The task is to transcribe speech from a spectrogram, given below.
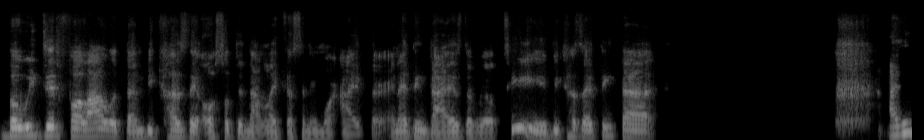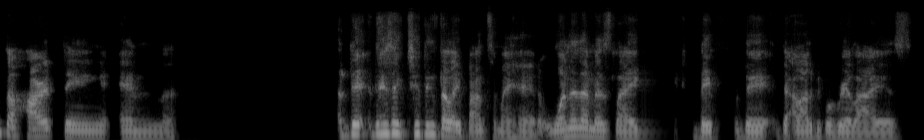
but we did fall out with them because they also did not like us anymore either and i think that is the real tea because i think that i think the hard thing in there, there's like two things that like bounce in my head. One of them is like they they, they a lot of people realize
